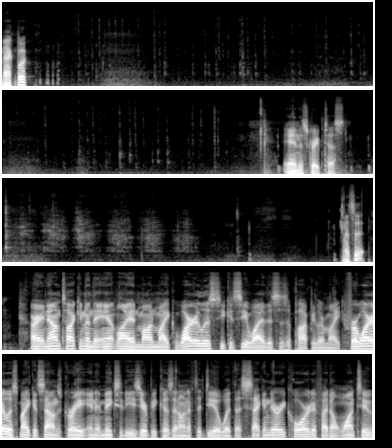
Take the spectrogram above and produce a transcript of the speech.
MacBook. And the scrape test. That's it. All right, now I'm talking on the Antlion ModMic wireless. You can see why this is a popular mic. For a wireless mic, it sounds great and it makes it easier because I don't have to deal with a secondary cord if I don't want to.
